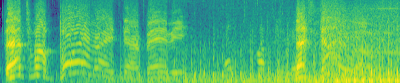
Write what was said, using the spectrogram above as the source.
That's my boy right there, baby. That's Gyro.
